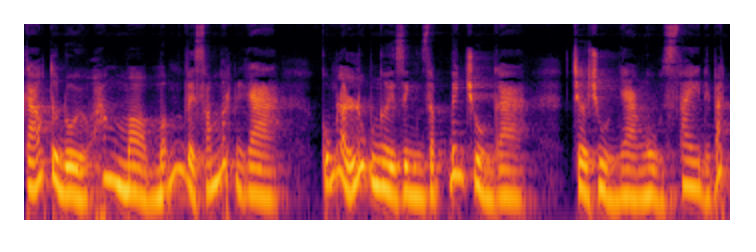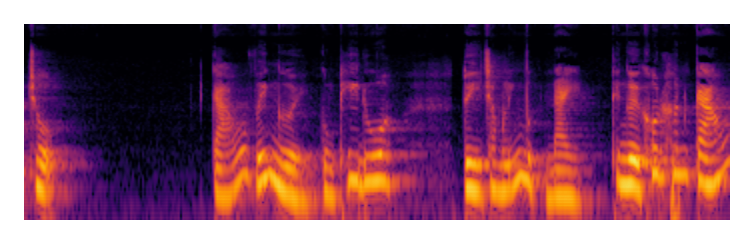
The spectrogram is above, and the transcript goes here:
cáo từ đồi hoang mò mẫm về xóm mất gà cũng là lúc người rình rập bên chuồng gà chờ chủ nhà ngủ say để bắt trộm. Cáo với người cùng thi đua, tuy trong lĩnh vực này thì người khôn hơn cáo.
